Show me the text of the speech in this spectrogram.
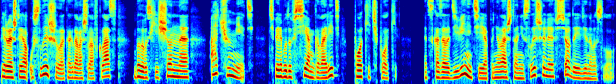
Первое, что я услышала, когда вошла в класс, было восхищенное «Очуметь! Теперь буду всем говорить поки-чпоки». Это сказала Дивинити, и я поняла, что они слышали все до единого слова.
